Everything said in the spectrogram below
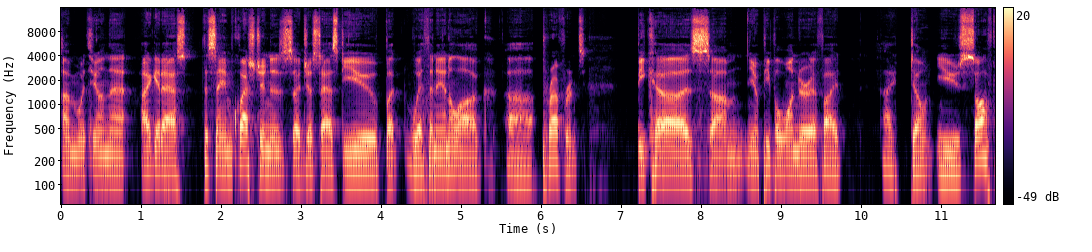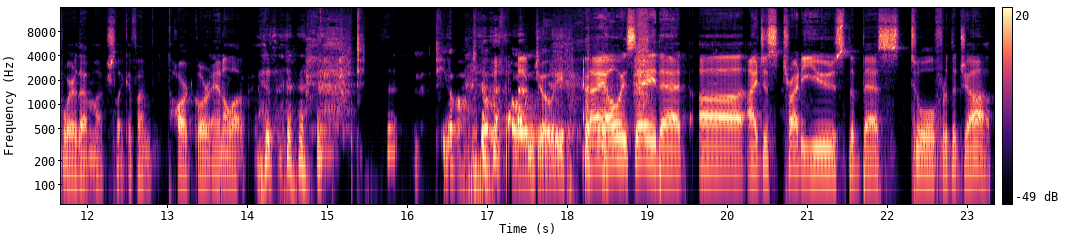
I'm with you on that i get asked the same question as i just asked you but with an analog uh, preference because um, you know people wonder if i i don't use software that much like if i'm hardcore analog Do you have a, you have a phone, Joey? and I always say that uh, I just try to use the best tool for the job,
